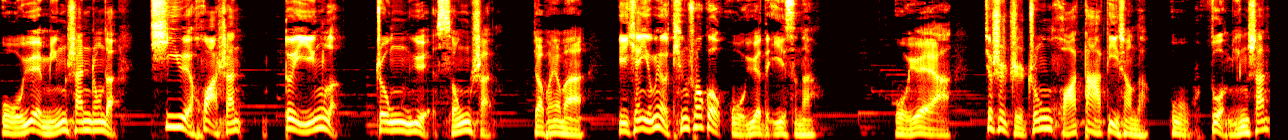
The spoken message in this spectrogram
五岳名山中的西岳华山对应了中岳嵩山。小朋友们以前有没有听说过五岳的意思呢？五岳呀，就是指中华大地上的五座名山。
